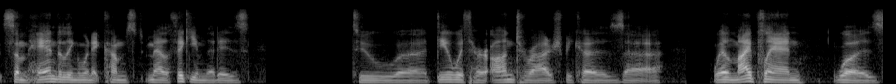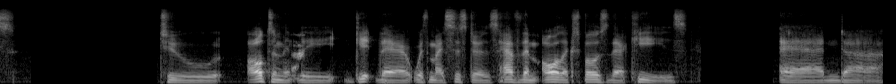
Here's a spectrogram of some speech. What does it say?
some handling when it comes to Maleficium. That is to uh, deal with her entourage because, uh, well, my plan was to ultimately get there with my sisters, have them all expose their keys, and uh,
